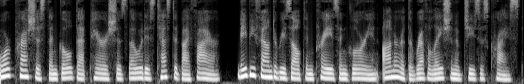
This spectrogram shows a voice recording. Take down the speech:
more precious than gold that perishes though it is tested by fire, may be found to result in praise and glory and honor at the revelation of Jesus Christ.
